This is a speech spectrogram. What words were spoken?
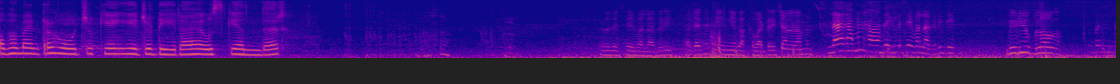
अब हम एंटर हो चुके हैं ये जो डेरा है उसके अंदर। हाँ, सेवा लग रही देखो मैं मैं देख देख। वीडियो ब्लॉग बंद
